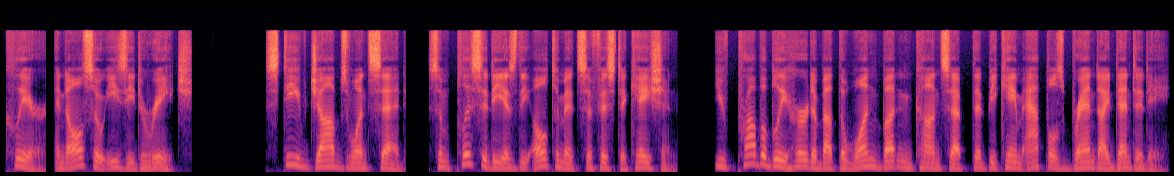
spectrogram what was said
clear, and also easy to reach. Steve Jobs once said, simplicity is the ultimate sophistication. You've probably heard about the one button concept that became Apple's brand identity.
